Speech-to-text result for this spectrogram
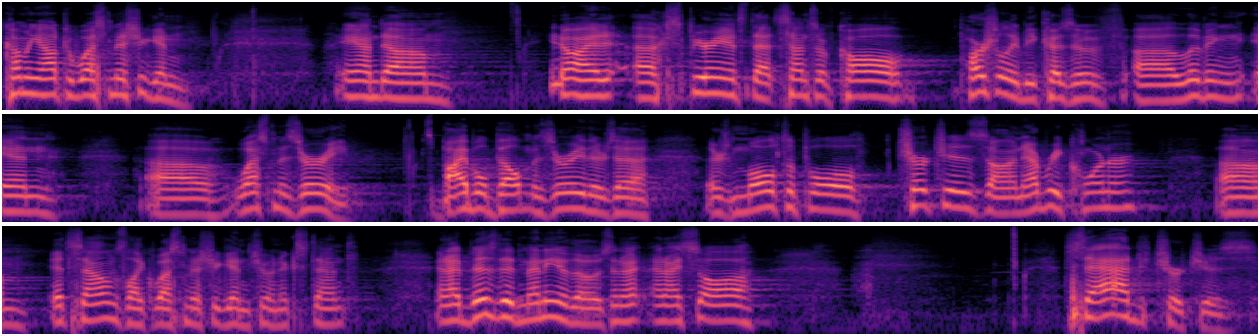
coming out to West Michigan, and um, you know, I experienced that sense of call partially because of uh, living in uh, West Missouri. It's Bible Belt, Missouri. There's a there's multiple churches on every corner. Um, it sounds like West Michigan to an extent. And I visited many of those, and I, and I saw sad churches.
